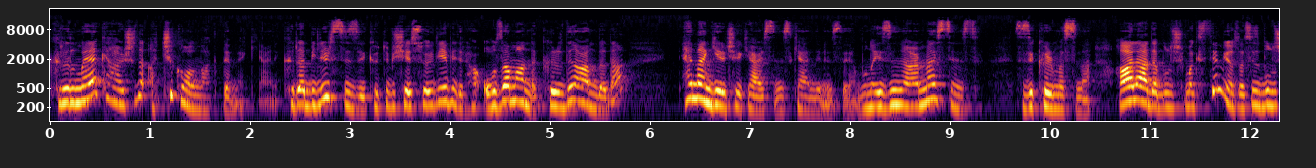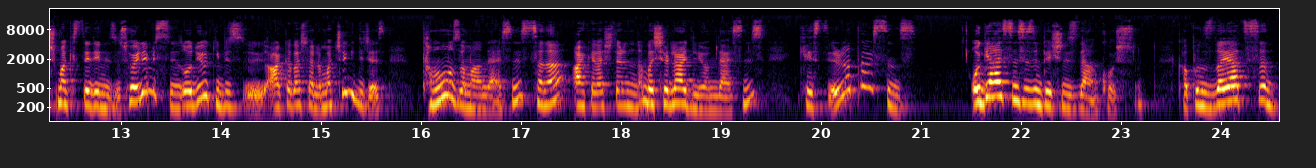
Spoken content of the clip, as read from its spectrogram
kırılmaya karşı da açık olmak demek. Yani kırabilir sizi, kötü bir şey söyleyebilir. Ha, o zaman da kırdığı anda da hemen geri çekersiniz kendinizi. Buna izin vermezsiniz sizi kırmasına. Hala da buluşmak istemiyorsa siz buluşmak istediğinizi söylemişsiniz. O diyor ki biz e, arkadaşlarla maça gideceğiz. Tamam o zaman dersiniz. Sana arkadaşlarınla başarılar diliyorum dersiniz. Kestirir atarsınız. O gelsin sizin peşinizden koşsun. Kapınızda yatsın.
